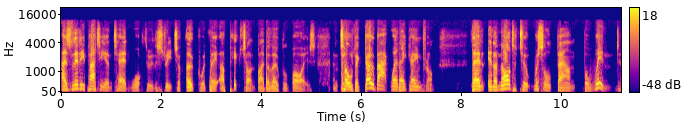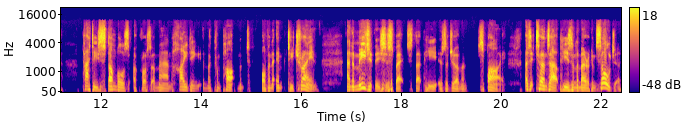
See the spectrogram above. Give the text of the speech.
As Lily, Patty, and Ted walk through the streets of Oakwood, they are picked on by the local boys and told to go back where they came from. Then, in a nod to whistle down the wind, Patty stumbles across a man hiding in the compartment of an empty train and immediately suspects that he is a German spy. As it turns out, he's an American soldier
